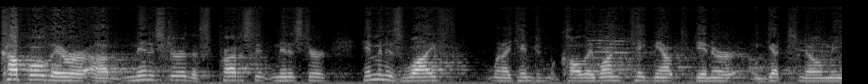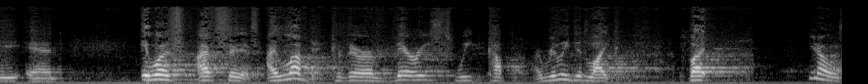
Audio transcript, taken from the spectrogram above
couple, they were a minister, this Protestant minister, him and his wife, when I came to McCall, they wanted to take me out to dinner and get to know me. And it was, I have to say this, I loved it because they're a very sweet couple. I really did like them. But, you know,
